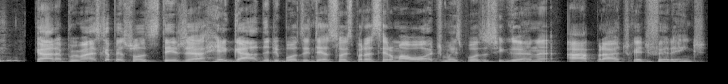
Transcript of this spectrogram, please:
Cara, por mais que a pessoa esteja regada de boas intenções para ser uma ótima esposa cigana, a prática é diferente.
